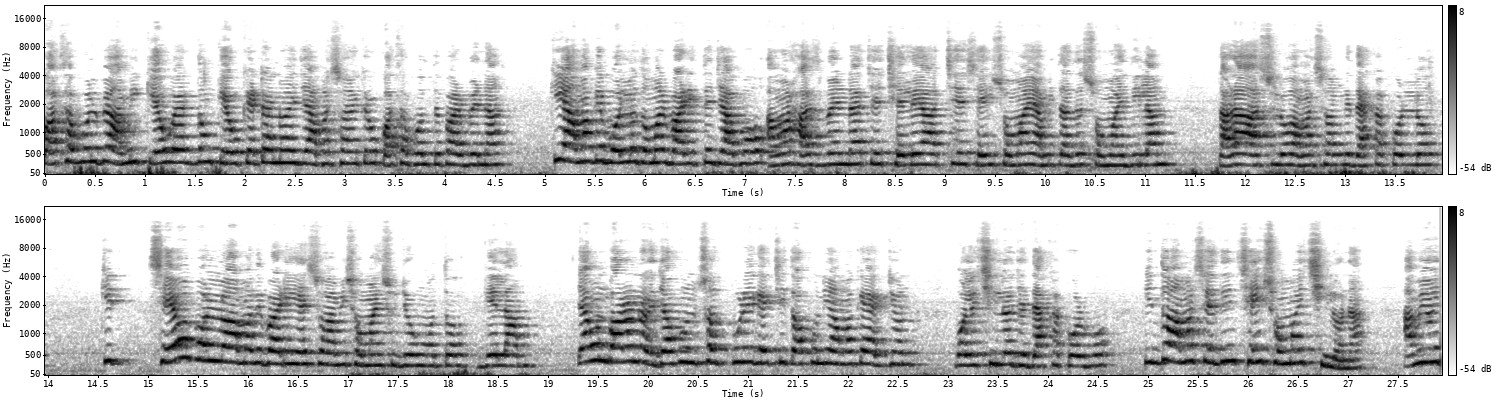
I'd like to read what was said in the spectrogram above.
কথা বলবে, আমি কেউ একদম কেউ কেটা নয় যে আমার সঙ্গে কেউ কথা বলতে পারবে না। কি আমাকে বলল, তোমার বাড়িতে যাব, আমার হাজব্যান্ড আছে, ছেলে আছে, সেই সময় আমি তাদের সময় দিলাম। তারা আসলো, আমার সঙ্গে দেখা করল। কি সেও বলল, আমাদের বাড়ি এসো, আমি সময় সুযোগ মতো গেলাম। যেমন নয় যখন সোদপুরে গেছি, তখনই আমাকে একজন বলেছিল যে দেখা করব। কিন্তু আমার সেদিন সেই সময় ছিল না। আমি ওই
